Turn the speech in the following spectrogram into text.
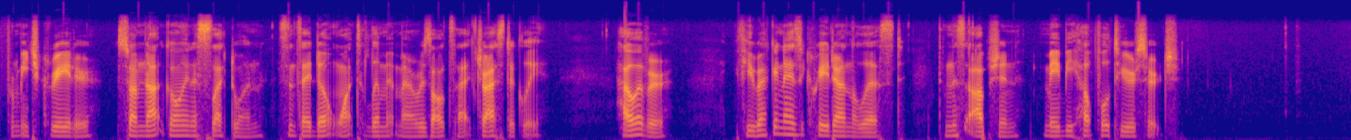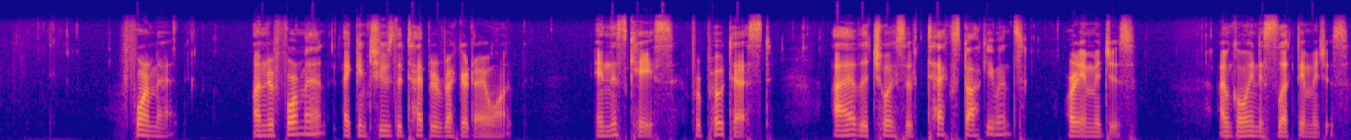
from each creator, so I'm not going to select one since I don't want to limit my results that drastically. However, if you recognize a creator on the list, then this option may be helpful to your search. Format. Under Format, I can choose the type of record I want. In this case, for protest, I have the choice of text documents or images. I'm going to select images.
